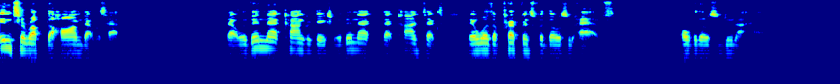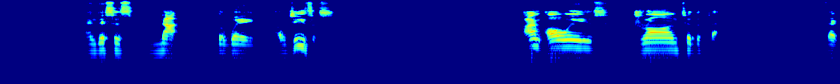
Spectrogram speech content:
interrupt the harm that was happening. That within that congregation, within that, that context, there was a preference for those who have over those who do not have. And this is not the way of Jesus. I'm always drawn to the fact that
